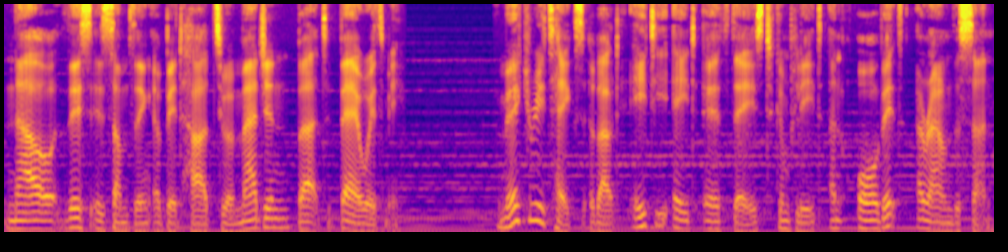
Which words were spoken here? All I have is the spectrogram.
Now, this is something a bit hard to imagine, but bear with me. Mercury takes about 88 Earth days to complete an orbit around the Sun.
